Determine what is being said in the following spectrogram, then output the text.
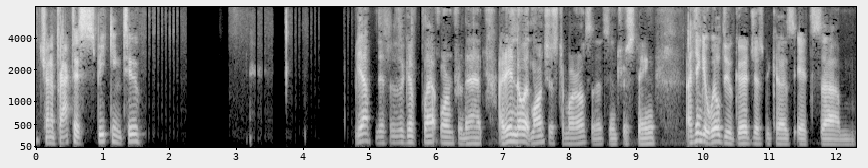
I'm trying to practice speaking too. yeah, this is a good platform for that. I didn't know it launches tomorrow, so that's interesting. I think it will do good just because it's um,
